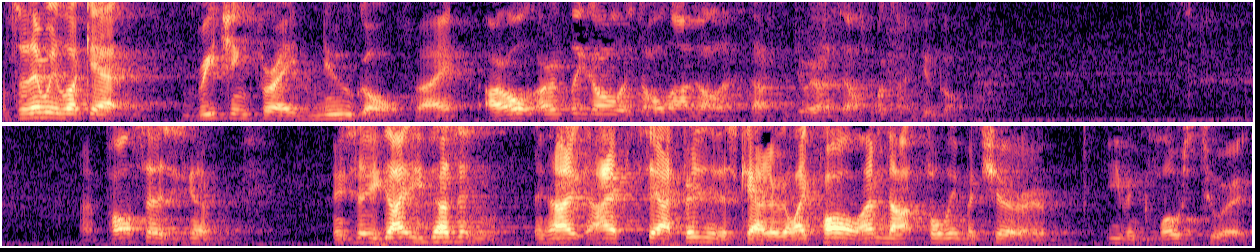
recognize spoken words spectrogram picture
And so then we look at reaching for a new goal, right? Our old earthly goal is to hold on to all that stuff, to do it ourselves. What's our new goal? Uh, Paul says he's going to, he said he, he doesn't, and I, I have to say I fit into this category. Like Paul, I'm not fully mature, even close to it,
